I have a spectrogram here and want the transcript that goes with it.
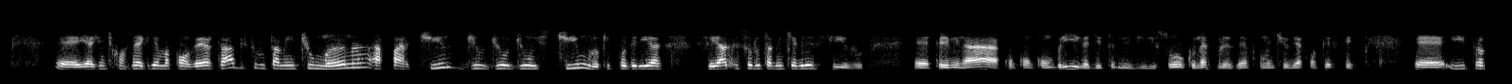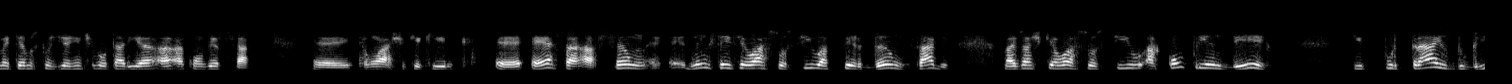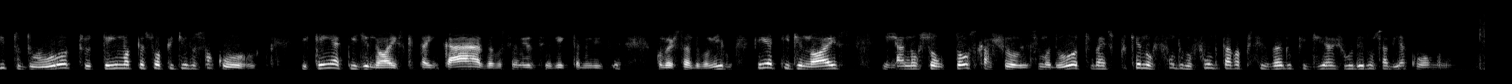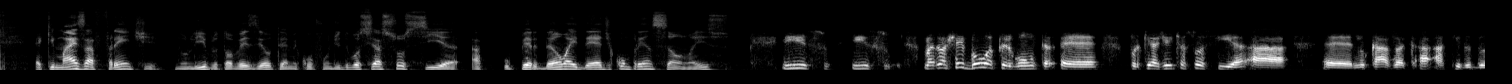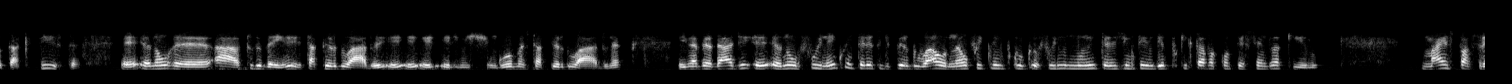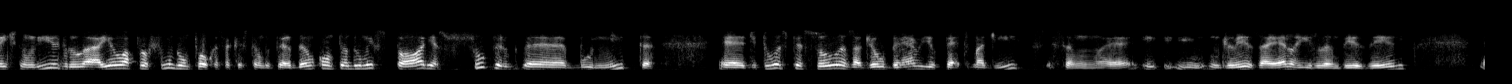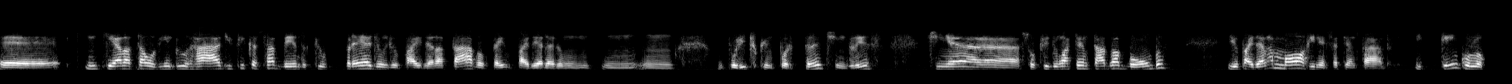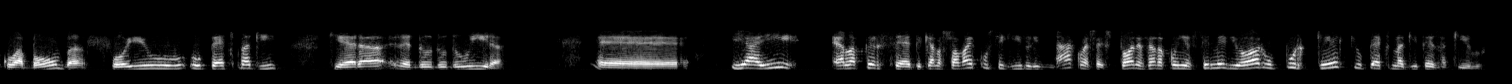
É, e a gente consegue ter uma conversa absolutamente humana a partir de, de, de um estímulo que poderia ser absolutamente agressivo é, terminar com, com, com, briga de, de, de, soco, né, por exemplo, como a gente vê acontecer. É, e prometemos que um dia a gente voltaria a, a conversar. É, então, acho que, que é, essa ação, é, é, nem sei se eu associo a perdão, sabe? Mas acho que eu associo a compreender que por trás do grito do outro tem uma pessoa pedindo socorro. E quem aqui de nós que está em casa, você mesmo seria que está conversando comigo, quem aqui de nós já não soltou os cachorros em cima do outro, mas porque no fundo, no fundo, estava precisando pedir ajuda e não sabia como. Né? É que mais à frente, no livro, talvez eu tenha me confundido, você associa a, o perdão à ideia de compreensão, não é isso? Isso, isso. Mas eu achei boa a pergunta, é, porque a gente associa a, é, no caso aqui do, do taxista, é, eu não, é, ah, tudo bem, ele está perdoado, ele, ele, me xingou, mas está perdoado, né? E na verdade eu não fui nem com o interesse de perdoar ou não, fui com, eu fui no interesse de entender por que estava acontecendo aquilo. Mais para frente no livro, aí eu aprofundo um pouco essa questão do perdão, contando uma história super é, bonita é, de duas pessoas, a Joe Barry e o Pat McGee, são é, inglesa ela, irlandês ele, é, em que ela está ouvindo o rádio e fica sabendo que o prédio onde o pai dela estava, o pai, dela era um, um, um, um, político importante inglês, tinha sofrido um atentado à bomba e o pai dela morre nesse atentado. E quem colocou a bomba foi o, o Pat McGee, que era é, do, do, do IRA. É, e aí ela percebe que ela só vai conseguir lidar com essa história se ela conhecer melhor o porquê que o Pat McGee fez aquilo.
